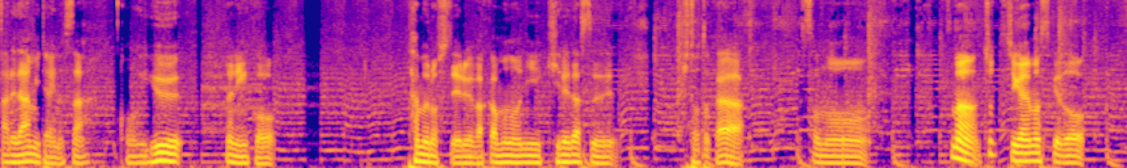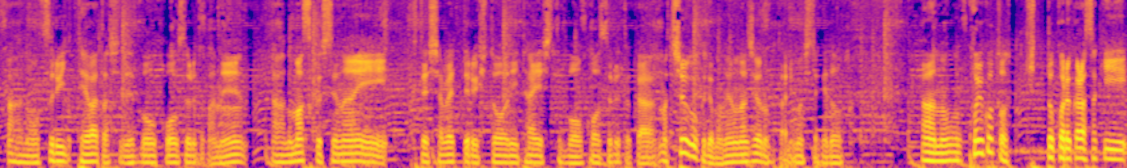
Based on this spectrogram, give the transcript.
あれだみたいなさ、こういう、何こう、たむろしてる若者に切れ出す人とか、その、まあ、ちょっと違いますけど、あの、お釣り手渡しで暴行するとかね、あの、マスクしてないくて喋ってる人に対して暴行するとか、まあ、中国でもね、同じようなことありましたけど、あの、こういうこときっとこれから先、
